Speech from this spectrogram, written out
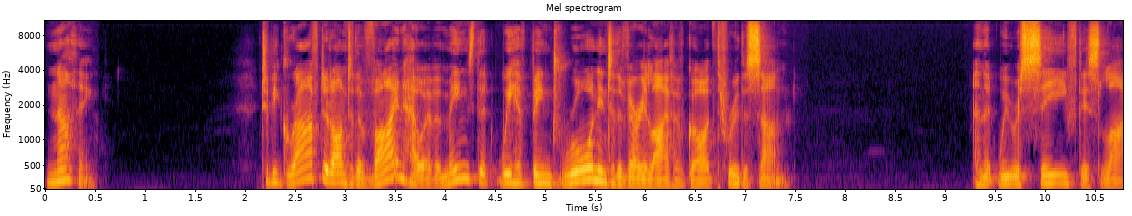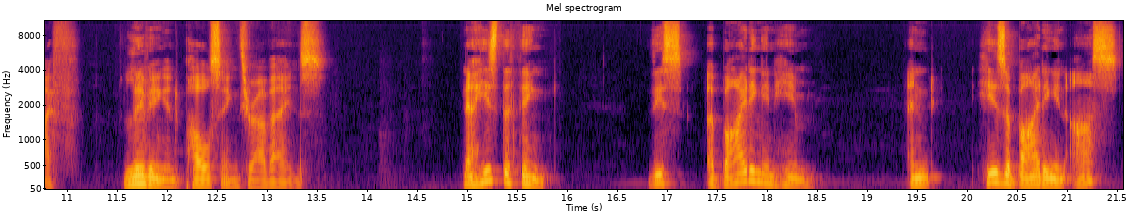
nothing. To be grafted onto the vine, however, means that we have been drawn into the very life of God through the Son, and that we receive this life living and pulsing through our veins. Now, here's the thing this abiding in Him and His abiding in us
